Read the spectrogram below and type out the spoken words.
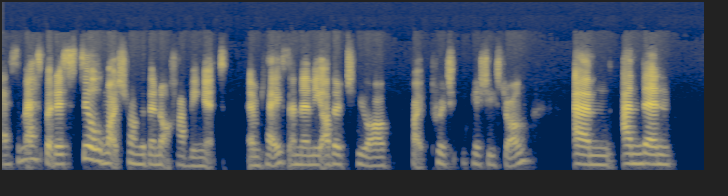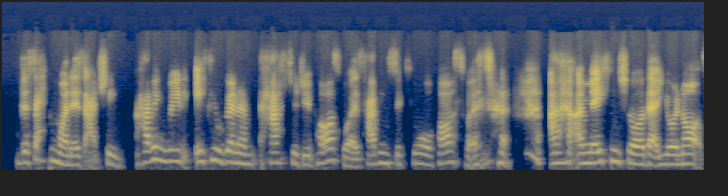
SMS, but it's still much stronger than not having it in place. And then the other two are quite pretty, pretty strong. Um, and then the second one is actually having really if you're going to have to do passwords having secure passwords and making sure that you're not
